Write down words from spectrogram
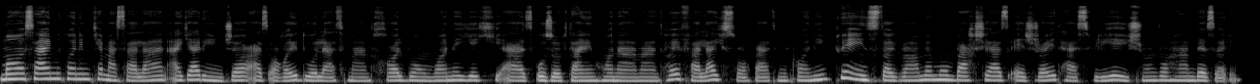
ما سعی می‌کنیم که مثلا اگر اینجا از آقای دولتمند خال به عنوان یکی از بزرگترین هنرمندهای فلک صحبت می‌کنیم توی اینستاگراممون بخشی از اجرای تصویری ایشون رو هم بذاریم.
